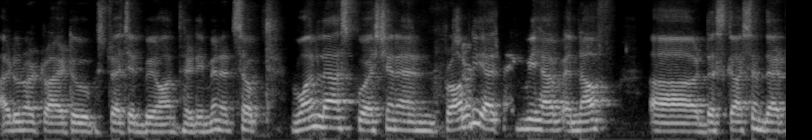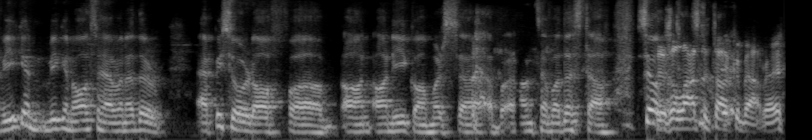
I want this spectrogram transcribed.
I do not try to stretch it beyond 30 minutes. So one last question, and probably sure. I think we have enough uh, discussion that we can we can also have another episode of uh, on on e-commerce uh, on some other stuff. So there's a lot so, to talk about, right?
